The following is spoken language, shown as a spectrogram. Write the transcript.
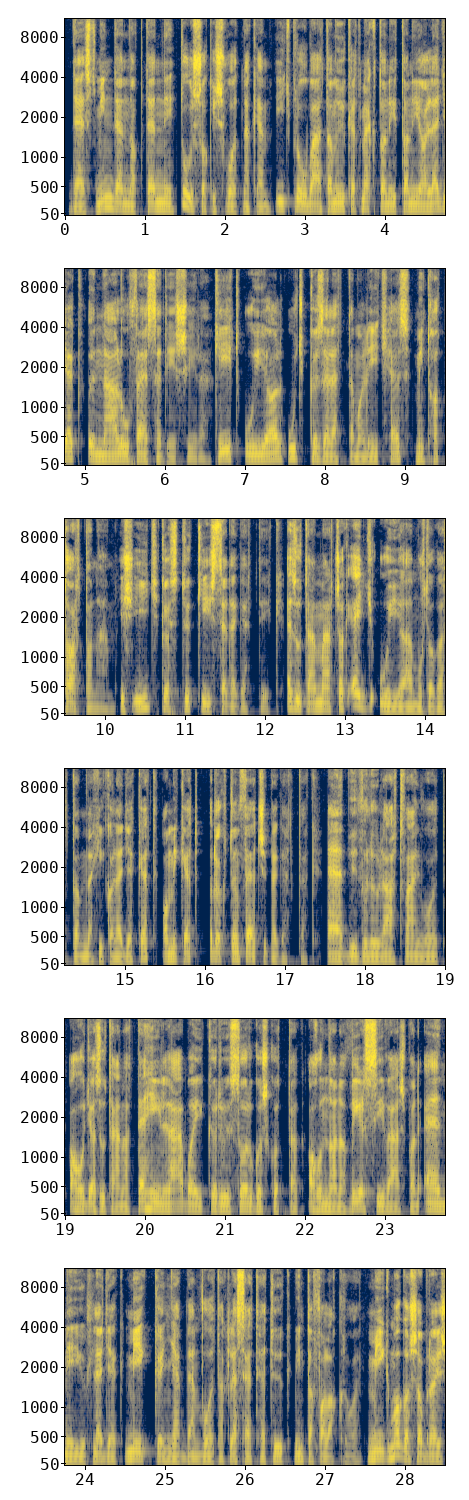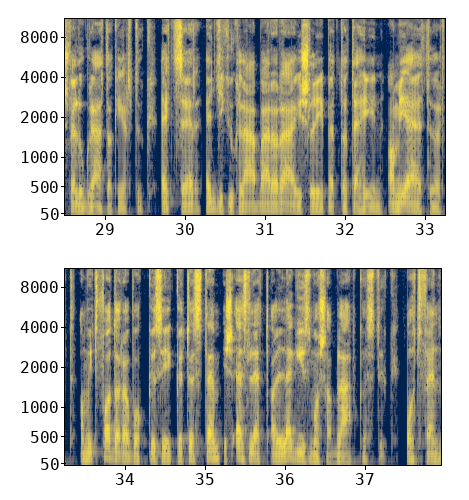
De ezt minden nap tenni túl sok is volt nekem, így próbáltam őket megtanítani a legyek önálló felszedésére. Két ujjal úgy közeledtem a légyhez, mintha tartanám, és így köztük ki is szedegették. Ezután már csak egy ujjal mutogattam nekik a legyeket, amiket rögtön felcsipegettek. Elbűvölő látvány volt, ahogy azután a tehén lábai körül szorgoskodtak, ahonnan a vérszívásban elmélyült legyek még könnyebben voltak leszedhetők, mint a falakról. Még magasabbra is felugráltak értük. Egyszer egyikük lábára rá is lépett a tehén, ami eltört, amit fadarabok közé kötöztem, és ez lett a legizmosabb láb köztük. Ott fenn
